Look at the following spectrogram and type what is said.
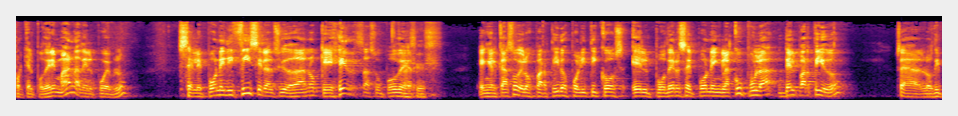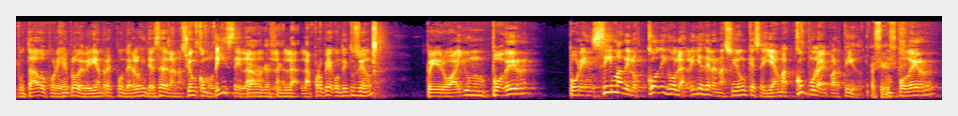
porque el poder emana del pueblo. se le pone difícil al ciudadano que ejerza su poder. En el caso de los partidos políticos, el poder se pone en la cúpula del partido. O sea, los diputados, por ejemplo, deberían responder a los intereses de la nación, como dice la, propia constitución, pero hay un poder por encima de los códigos las leyes de la nación que se llama cúpula de partido. Un poder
